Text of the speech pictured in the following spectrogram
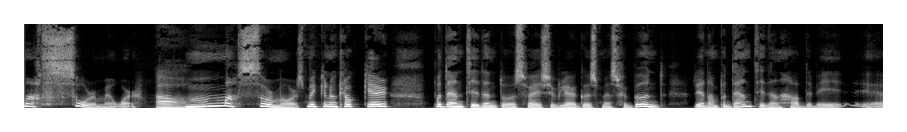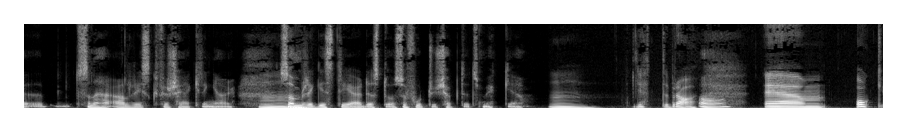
Massor med år. Ja. Massor med år. Smycken och klockor. På den tiden då Sveriges juvelerare och guldsmedsförbund, redan på den tiden hade vi eh, såna här allriskförsäkringar Mm. som registrerades då så fort du köpte ett smycke. Mm. Jättebra. Ja. Ehm, och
